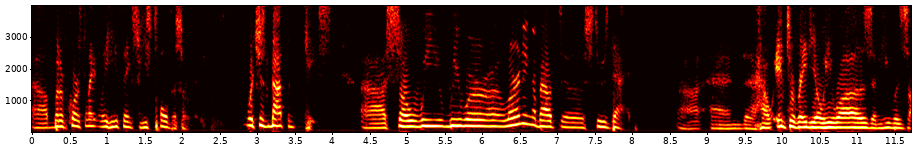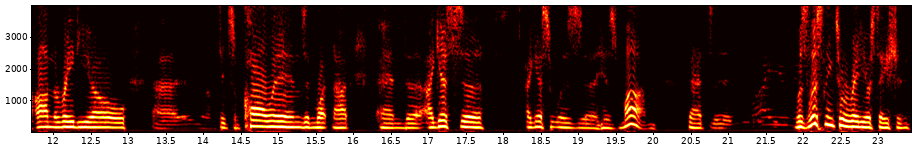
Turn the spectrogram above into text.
Uh, but of course, lately he thinks he's told us already, which is not the case. Uh, so we we were uh, learning about uh, Stu's dad uh, and uh, how into radio he was, and he was on the radio, you know, did some call-ins and whatnot. And I guess I guess it was his mom that was listening to a radio station.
